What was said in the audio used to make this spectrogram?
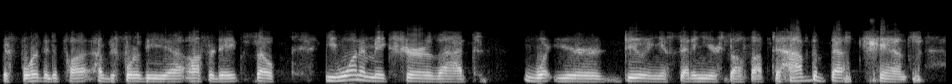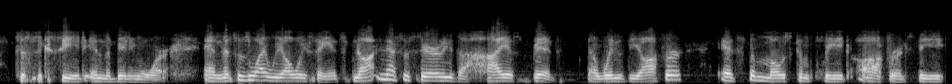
before the, depo- uh, before the uh, offer date. So you want to make sure that what you're doing is setting yourself up to have the best chance to succeed in the bidding war. And this is why we always say it's not necessarily the highest bid that wins the offer, it's the most complete offer. It's the,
